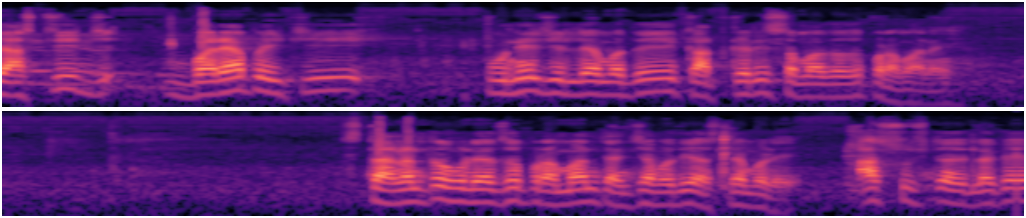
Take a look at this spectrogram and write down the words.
जास्तीत ज- बऱ्यापैकी पुणे जिल्ह्यामध्ये कातकरी समाजाचं प्रमाण आहे. स्थानांतर होण्याचं प्रमाण त्यांच्यामध्ये असल्यामुळे आज सूचना दिल्या का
